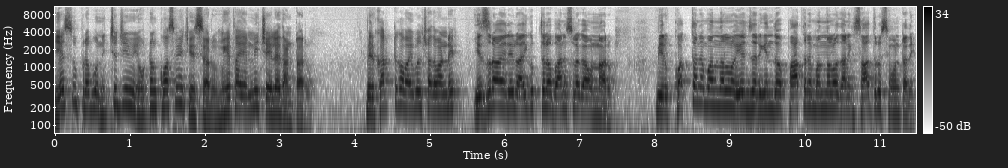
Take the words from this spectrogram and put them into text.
యేసు ప్రభు నిత్యజీవం ఇవ్వటం కోసమే చేశారు. మిగతా అన్నీ చేయలేదంటారు. మీరు కరెక్ట్గా బైబిల్ చదవండి. ఇజ్రాయేలీలు ఐగుప్తులో బానిసలుగా ఉన్నారు. మీరు కొత్త నిబంధనలో ఏం జరిగిందో పాత నిబంధనలో దానికి సాదృశ్యం ఉంటుంది.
